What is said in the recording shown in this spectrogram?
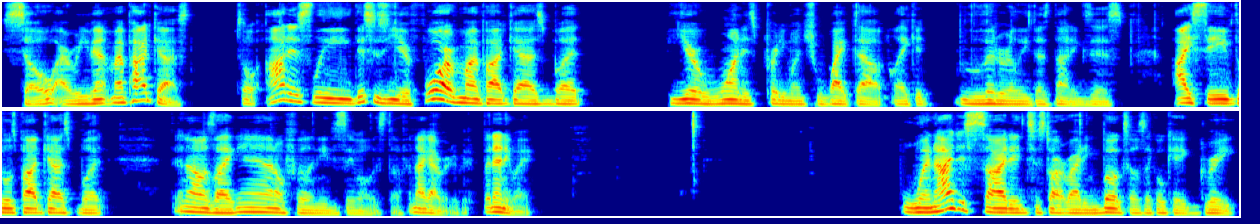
So I revamped my podcast. So honestly, this is year four of my podcast, but year one is pretty much wiped out. Like it literally does not exist. I saved those podcasts, but then I was like, yeah, I don't feel the need to save all this stuff. And I got rid of it. But anyway, when I decided to start writing books, I was like, okay, great.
